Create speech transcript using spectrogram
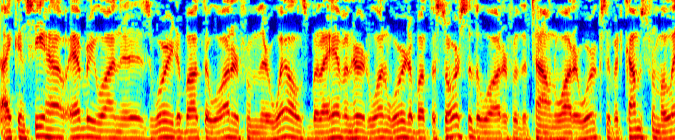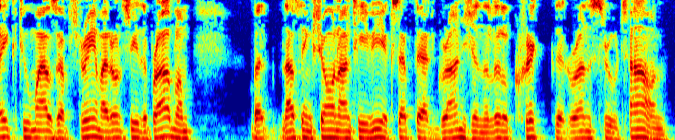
I can see how everyone is worried about the water from their wells, but I haven't heard one word about the source of the water for the town water works. If it comes from a lake two miles upstream, I don't see the problem, but nothing shown on TV except that grunge and the little creek that runs through town.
